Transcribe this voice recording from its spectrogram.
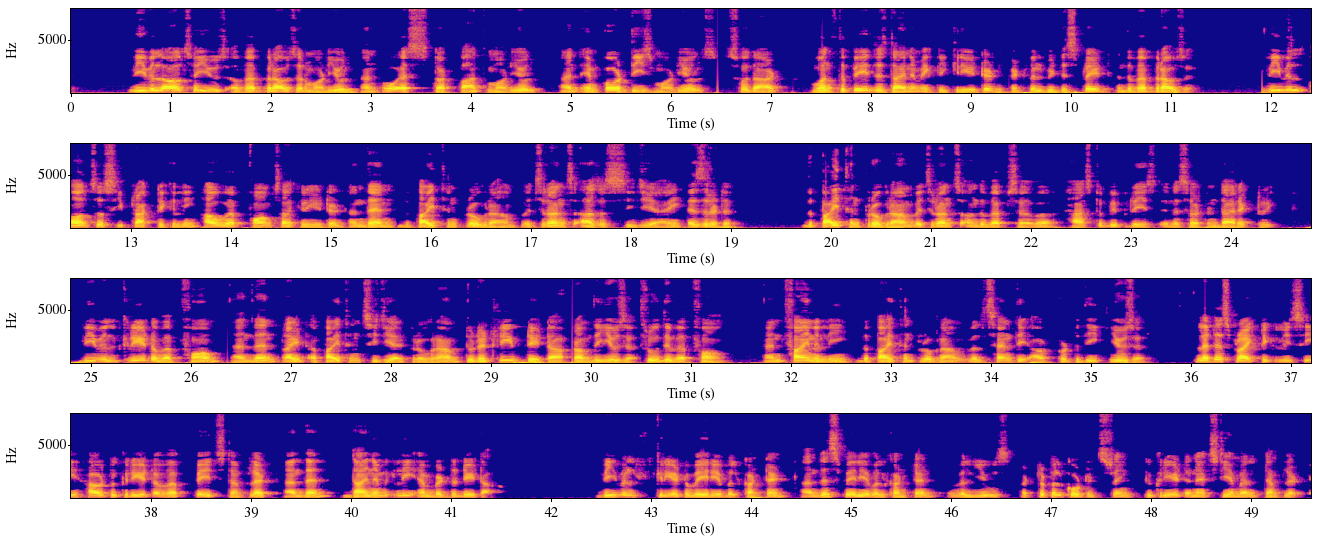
We will also use a web browser module and os.path module and import these modules so that once the page is dynamically created, it will be displayed in the web browser. We will also see practically how web forms are created and then the Python program which runs as a CGI is written. The Python program which runs on the web server has to be placed in a certain directory. We will create a web form and then write a Python CGI program to retrieve data from the user through the web form. And finally, the Python program will send the output to the user. Let us practically see how to create a web page template and then dynamically embed the data we will create a variable content and this variable content will use a triple quoted string to create an HTML template.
